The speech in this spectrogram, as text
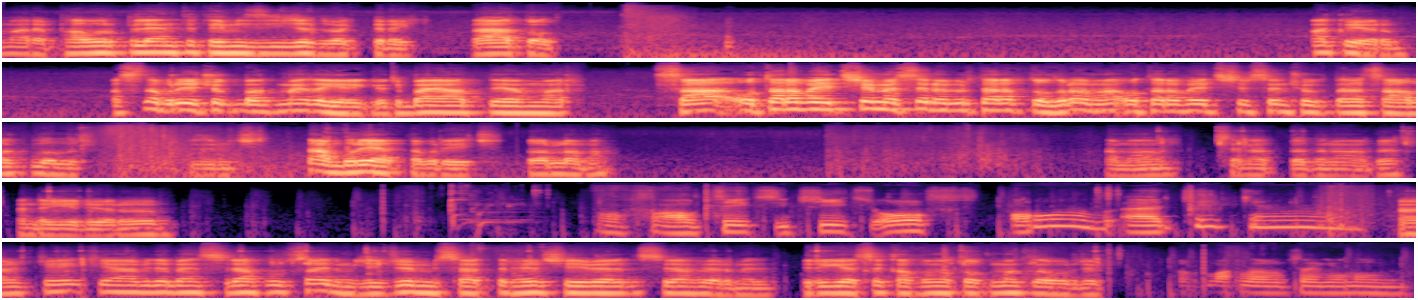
Lan var ya power plant'i temizleyeceğiz bak direkt. Rahat ol. Bakıyorum. Aslında buraya çok bakmaya da gerek yok ki bayağı atlayan var. Sağ o tarafa yetişemezsen öbür tarafta olur ama o tarafa yetişirsen çok daha sağlıklı olur bizim için. Tamam buraya atla buraya hiç. Zorlama. Tamam. Sen atladın abi. Ben de geliyorum. Of 6x 2x of. Of erkek ya. Erkek ya bir de ben silah bulsaydım. Geliyorum bir saattir her şeyi verdi silah vermedi. Biri gelse kafama tokmakla vuracak. Tokmakla vursa gene iyi.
